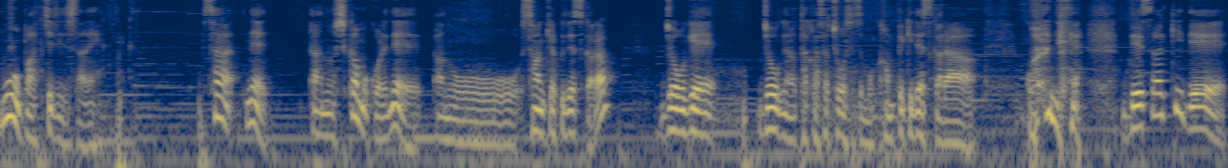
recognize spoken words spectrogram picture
もうバッチリでしたね。さあね、あの、しかもこれね、あのー三脚ですから、上下、上下の高さ調節も完璧ですから、これね、出先で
